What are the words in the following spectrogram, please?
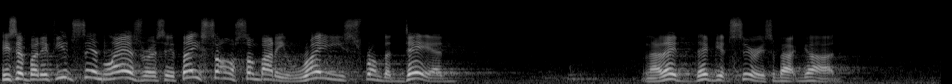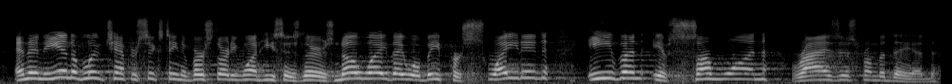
He said, But if you'd send Lazarus, if they saw somebody raised from the dead, Now, they'd, they'd get serious about God. And then the end of Luke chapter 16 and verse 31, he says, There is no way they will be persuaded, even if someone rises from the dead.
